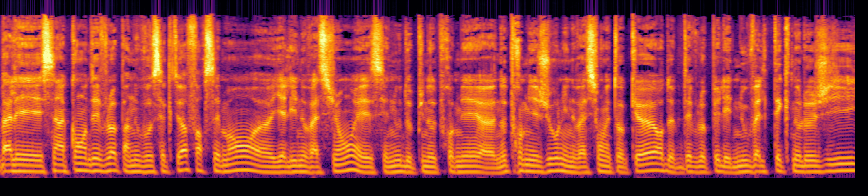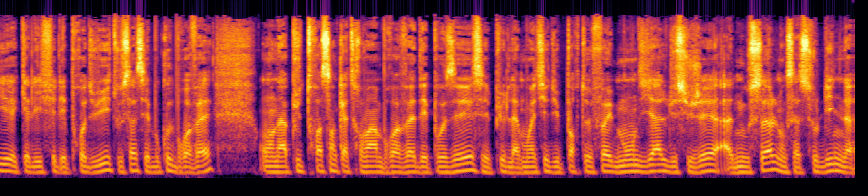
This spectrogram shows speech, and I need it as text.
Bah les, c'est un quand on développe un nouveau secteur, forcément, euh, il y a l'innovation et c'est nous depuis notre premier euh, notre premier jour, l'innovation est au cœur, de développer les nouvelles technologies, qualifier les produits, tout ça, c'est beaucoup de brevets. On a plus de 380 brevets déposés, c'est plus de la moitié du portefeuille mondial du sujet à nous seuls, donc ça souligne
